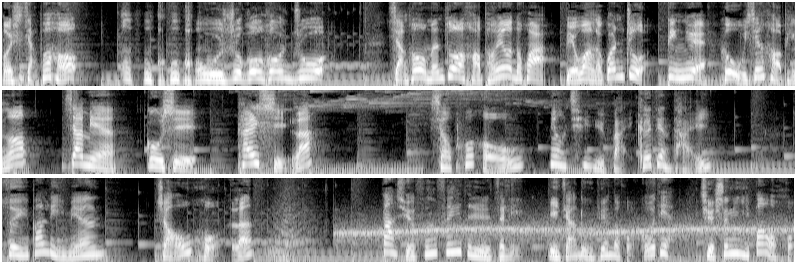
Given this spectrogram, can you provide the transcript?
我是小泼猴。嗯嗯嗯，我是哼哼猪。想和我们做好朋友的话，别忘了关注、订阅和五星好评哦。下面故事开始了。小泼猴妙趣百科电台，嘴巴里面着火了。大雪纷飞的日子里，一家路边的火锅店却生意爆火，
